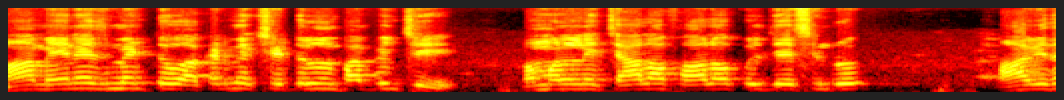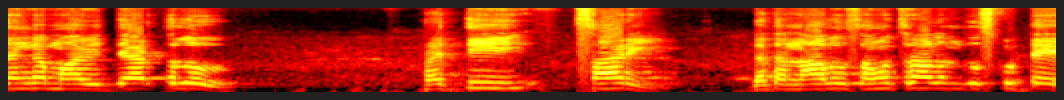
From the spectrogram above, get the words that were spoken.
మా మేనేజ్మెంట్ అకాడమిక్ షెడ్యూల్ను పంపించి మమ్మల్ని చాలా ఫాలో అప్లు చేసిండ్రు. ఆ విధంగా మా విద్యార్థులు ప్రతిసారి గత నాలుగు సంవత్సరాలను చూసుకుంటే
